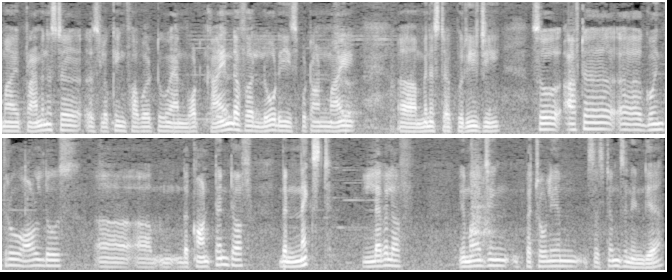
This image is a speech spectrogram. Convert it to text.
my prime minister is looking forward to and what kind of a load he is put on my uh, minister Puriji. so after uh, going through all those, uh, um, the content of the next level of emerging petroleum systems in India,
